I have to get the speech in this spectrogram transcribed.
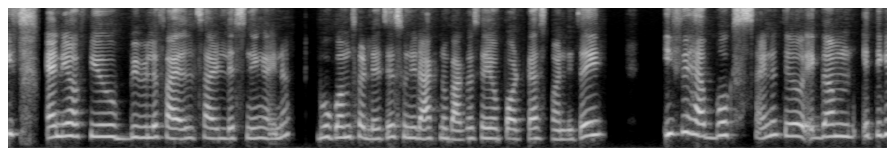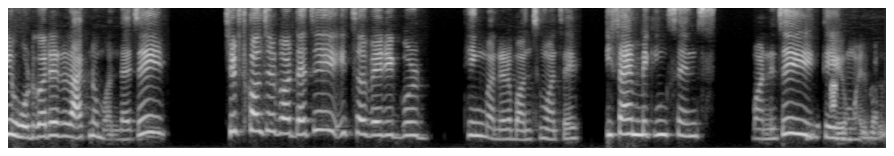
if any of you bibliophiles are listening होइन बुकम्सहरूले चाहिँ सुनिराख्नु भएको छ यो पडकास्ट भन्ने चाहिँ इफ यु हेभ बुक्स होइन त्यो एकदम यतिकै होल्ड गरेर राख्नु भन्दा चाहिँ सिफ्ट कल्चर गर्दा चाहिँ it's a very good thing भनेर भन्छु म चाहिँ। If I am making sense भन्ने चाहिँ त्यही हो मैले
